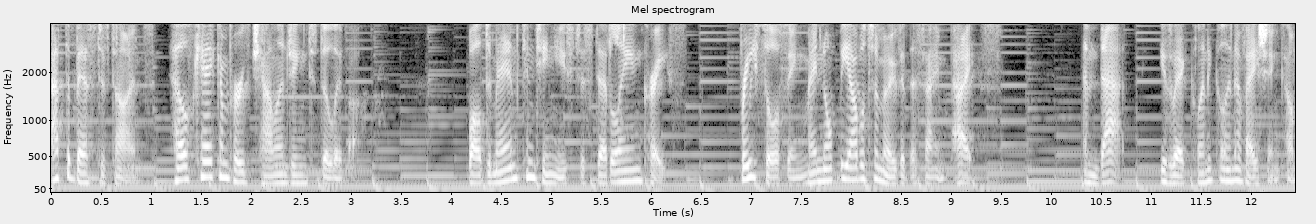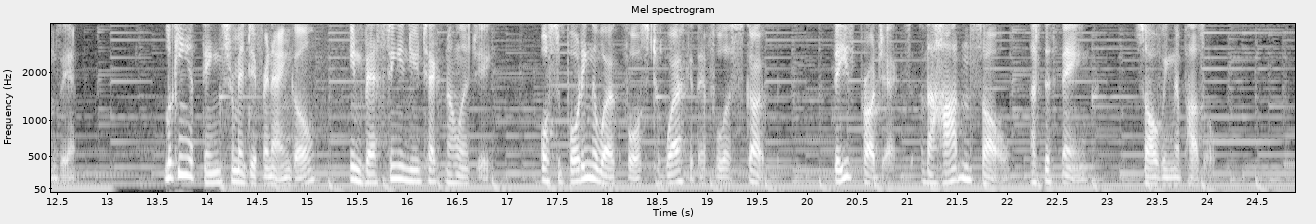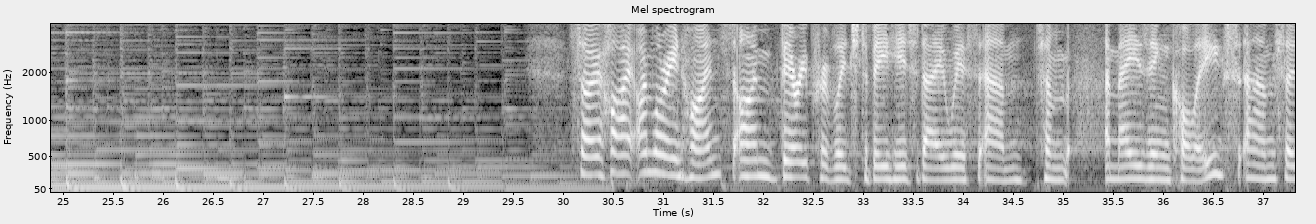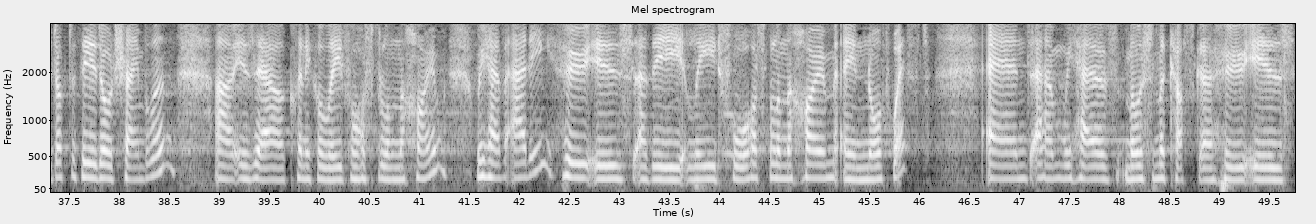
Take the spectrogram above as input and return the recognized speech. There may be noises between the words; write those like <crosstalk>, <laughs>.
At the best of times, healthcare can prove challenging to deliver. While demand continues to steadily increase, resourcing may not be able to move at the same pace. And that is where clinical innovation comes in. Looking at things from a different angle, investing in new technology, or supporting the workforce to work at their fullest scope. These projects are the heart and soul of the theme, solving the puzzle. So, hi, I'm Laureen Hines. I'm very privileged to be here today with um, some amazing colleagues. Um, so Dr Theodore Chamberlain uh, is our clinical lead for Hospital in the Home. We have Adi, who is uh, the lead for Hospital in the Home in Northwest. And um, we have Melissa McCusker, who is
